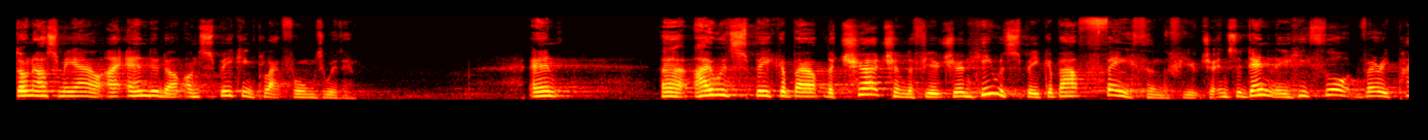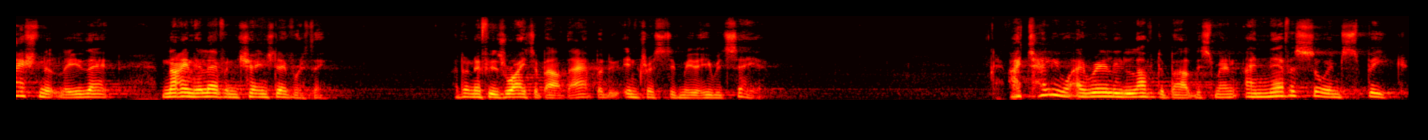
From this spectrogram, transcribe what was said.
Don't ask me how. I ended up on speaking platforms with him. And uh, I would speak about the church in the future, and he would speak about faith in the future. Incidentally, he thought very passionately that 9 11 changed everything. I don't know if he was right about that, but it interested me that he would say it. I tell you what I really loved about this man. I never saw him speak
